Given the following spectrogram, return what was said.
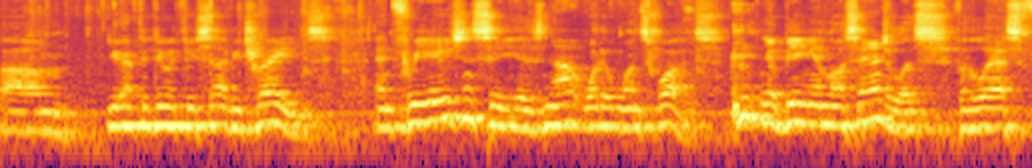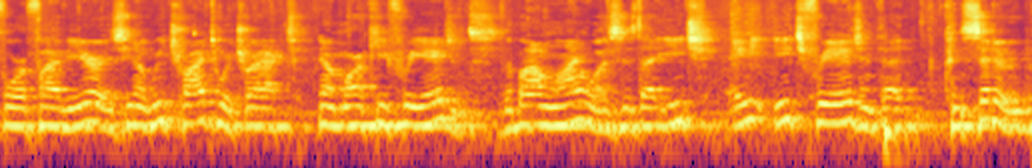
Um, you have to do it through savvy trades. And free agency is not what it once was. you know, being in Los Angeles for the last four or five years, you know, we tried to attract you know marquee free agents. The bottom line was is that each each free agent that considered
